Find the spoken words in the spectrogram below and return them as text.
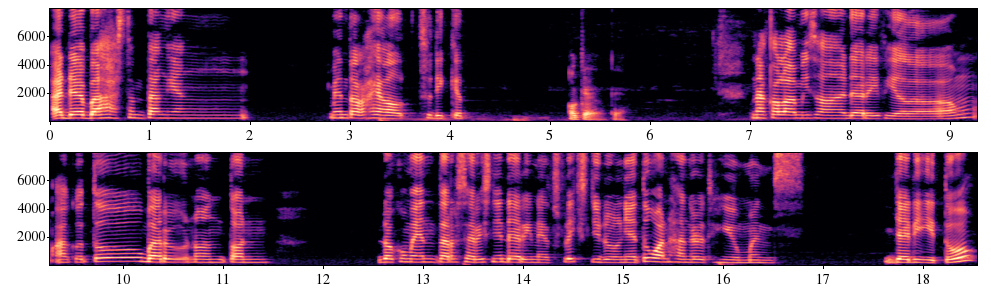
ada bahas tentang yang mental health sedikit. oke oke Nah, kalau misalnya dari film, aku tuh baru nonton dokumenter seriesnya dari Netflix judulnya itu 100 Humans. Jadi itu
